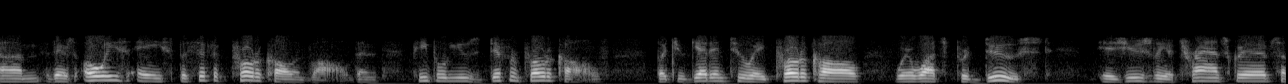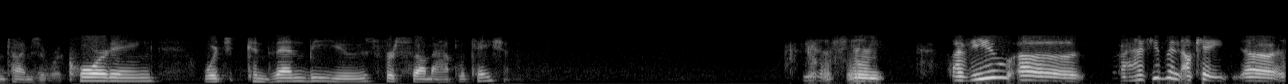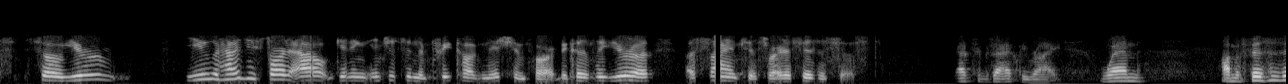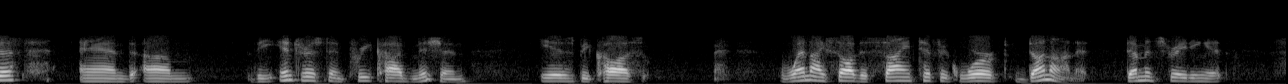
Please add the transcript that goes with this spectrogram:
Um, there's always a specific protocol involved, and people use different protocols, but you get into a protocol where what's produced is usually a transcript, sometimes a recording, which can then be used for some application. Yes, and have you uh have you been okay, uh so you're you how did you start out getting interested in the precognition part? Because you're a, a scientist, right? A physicist. That's exactly right. When I'm a physicist and um the interest in precognition is because when I saw the scientific work done on it, demonstrating it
